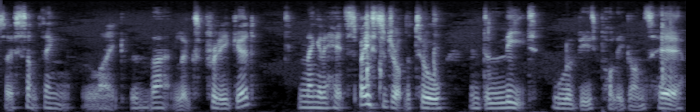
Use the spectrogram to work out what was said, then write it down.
so something like that looks pretty good. And then I'm going to hit space to drop the tool and delete all of these polygons here.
